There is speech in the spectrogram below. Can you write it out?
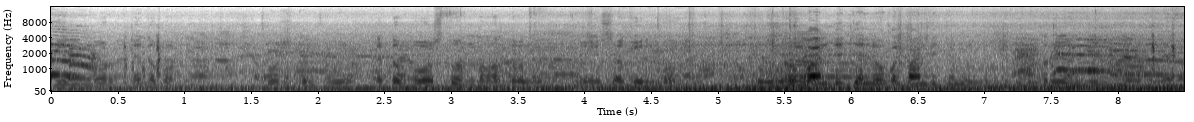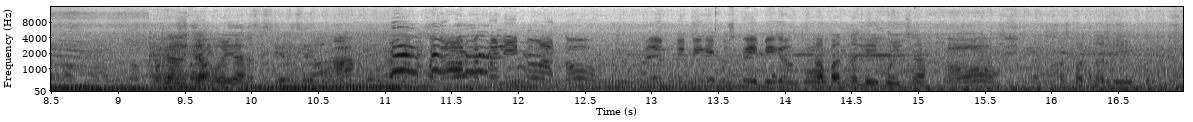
Gilmore. Ito po. Boston po yan. Ito Boston mga tol. Yung isa Gilmore. Puro banded yan, local banded yan. 2, 3 ang Gilmore. Magkano dyan kuya? Ha? Mag-apat na libo nga to. Ngayon bibigay ko sa kaibigan ko. 4,000 isa? Oo. 4,000.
